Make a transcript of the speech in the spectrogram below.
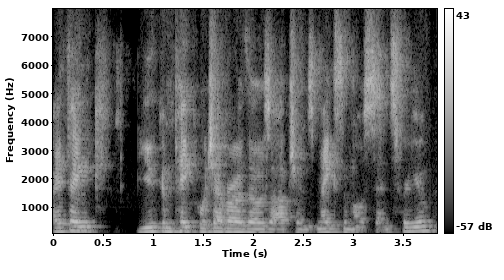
I think you can pick whichever of those options makes the most sense for you.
